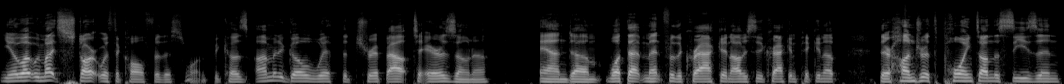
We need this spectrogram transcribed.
you know what? We might start with the call for this one because I'm gonna go with the trip out to Arizona and um, what that meant for the Kraken. Obviously, the Kraken picking up their hundredth point on the season.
